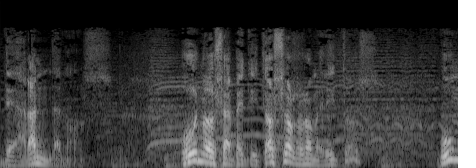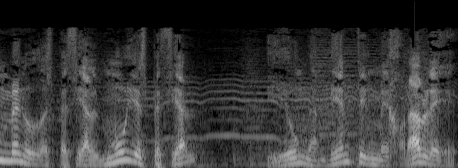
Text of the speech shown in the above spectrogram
de arándanos. Unos apetitosos romeritos, un menudo especial muy especial y un ambiente inmejorable.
